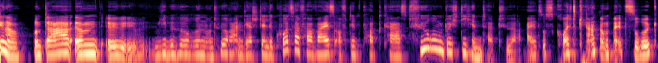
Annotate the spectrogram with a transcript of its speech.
Genau. Und da, ähm, äh, liebe Hörerinnen und Hörer, an der Stelle kurzer Verweis auf den Podcast Führung durch die Hintertür. Also scrollt gerne mal zurück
